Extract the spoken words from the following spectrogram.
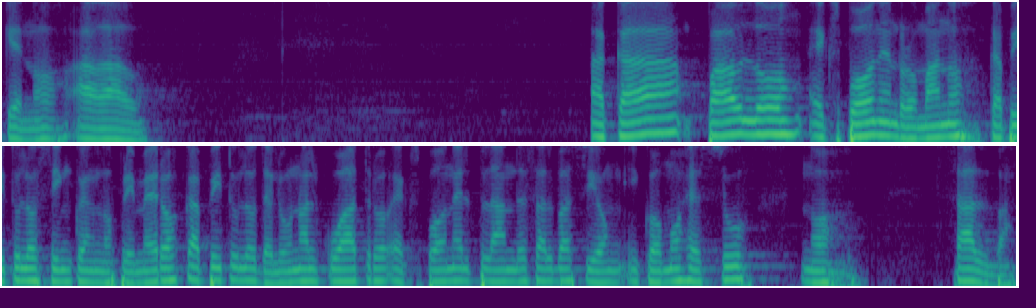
que nos ha dado. Acá Pablo expone en Romanos capítulo 5, en los primeros capítulos del 1 al 4, expone el plan de salvación y cómo Jesús nos salva.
